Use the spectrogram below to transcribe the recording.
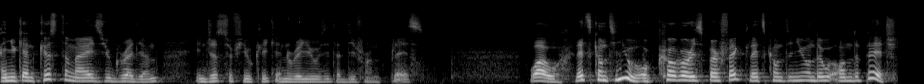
And you can customize your gradient in just a few clicks and reuse it at different places. Wow, let's continue. Our cover is perfect. Let's continue on the, on the page.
